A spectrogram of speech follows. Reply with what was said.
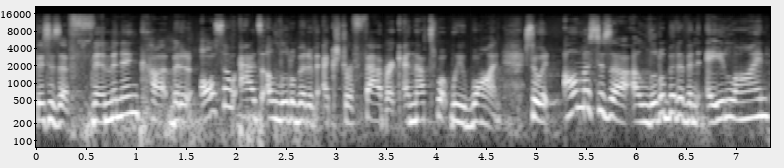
this is a feminine cut, but it also adds a little bit of extra fabric, and that's what we want. So it almost is a, a little bit of an A-line,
